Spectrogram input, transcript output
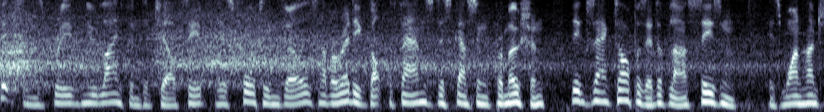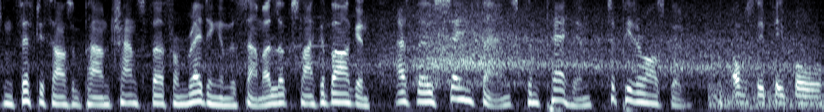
Dixon has breathed new life into Chelsea. His 14 goals have already got the fans discussing promotion, the exact opposite of last season. His £150,000 transfer from Reading in the summer looks like a bargain, as those same fans compare him to Peter Osgood. Obviously, people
